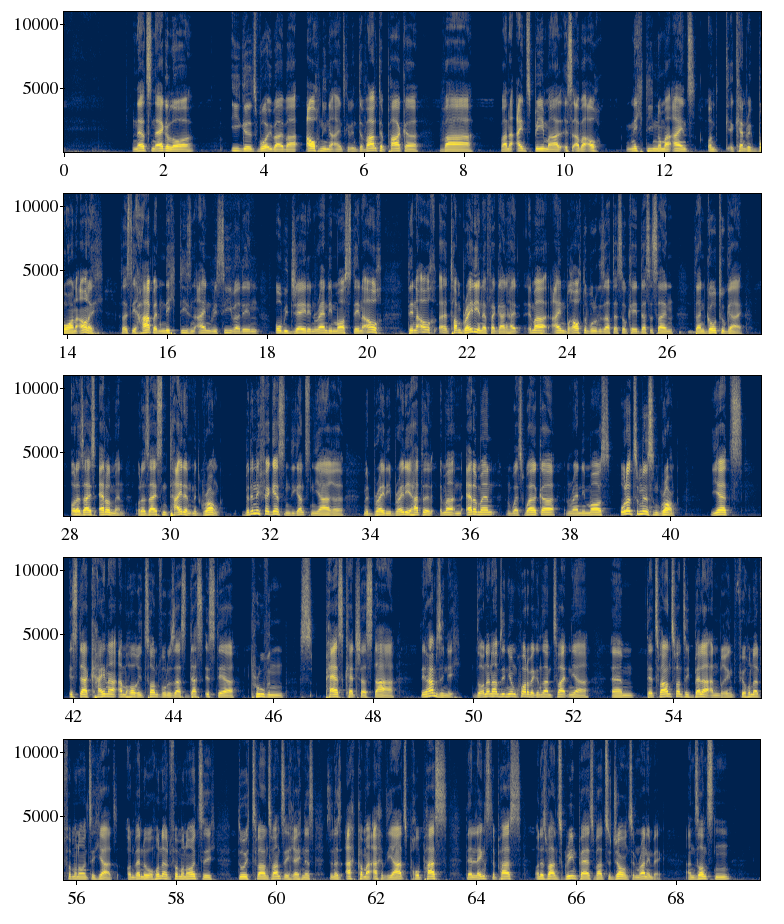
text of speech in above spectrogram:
Nelson Aguilar, Eagles, wo er überall war, auch nie eine 1 gewinnt. Devante Parker war, war eine 1B mal, ist aber auch nicht die Nummer 1 und Kendrick Bourne auch nicht. Das heißt, die haben nicht diesen einen Receiver, den OBJ, den Randy Moss, den auch, den auch äh, Tom Brady in der Vergangenheit immer einen brauchte, wo du gesagt hast, okay, das ist sein, sein Go-To-Guy. Oder sei es Edelman oder sei es ein Titan mit Gronk. Bitte nicht vergessen, die ganzen Jahre mit Brady. Brady hatte immer einen Edelman, einen Wes Welker, einen Randy Moss oder zumindest einen Gronk. Jetzt ist da keiner am Horizont, wo du sagst, das ist der proven Pass-Catcher-Star. Den haben sie nicht. So, und dann haben sie einen jungen Quarterback in seinem zweiten Jahr, ähm, der 22 Bälle anbringt für 195 Yards. Und wenn du 195 durch 22 rechnest, sind es 8,8 Yards pro Pass. Der längste Pass, und es war ein Screen Pass, war zu Jones im Running Back. Ansonsten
